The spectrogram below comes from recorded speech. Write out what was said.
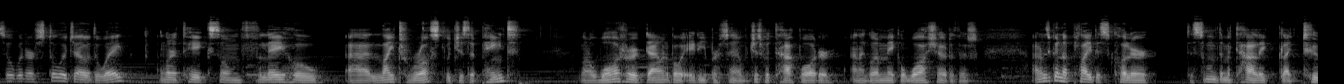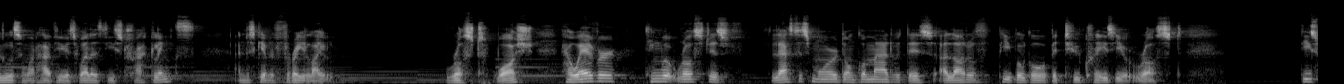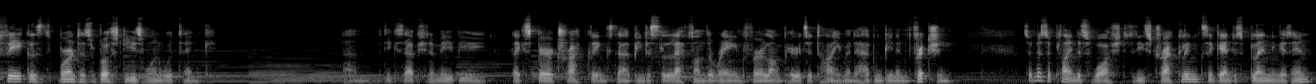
So with our stowage out of the way, I'm going to take some Vallejo uh, Light Rust, which is a paint. I'm going to water it down about 80% just with tap water and I'm going to make a wash out of it. And I'm just going to apply this colour to some of the metallic like tools and what have you as well as these track links and just give it a very light rust wash. However, thing with rust is less is more, don't go mad with this. A lot of people go a bit too crazy at rust. These Fakels weren't as rusty as one would think um, with the exception of maybe like spare track links that have been just left on the rain for long periods of time and they haven't been in friction. So I'm just applying this wash to these track links, again just blending it in.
